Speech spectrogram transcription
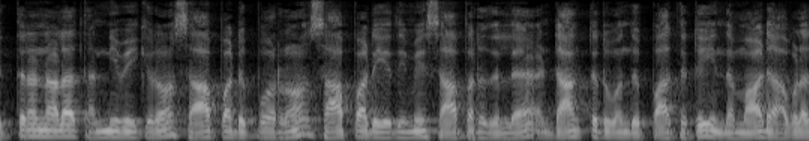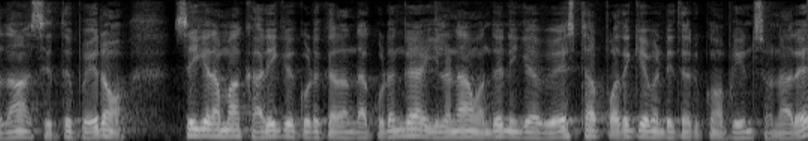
இத்தனை நாளாக தண்ணி வைக்கிறோம் சாப்பாடு போடுறோம் சாப்பாடு எதுவுமே சாப்பிட்றதில்ல. டாக்டர் வந்து பார்த்துட்டு இந்த மாடு அவ்வளோதான் செத்து போயிடும் சீக்கிரமாக கறிக்கு கொடுக்குறதா கொடுங்க இல்லைனா வந்து நீங்கள் வேஸ்ட்டாக புதைக்க வேண்டியது இருக்கும் அப்படின்னு சொன்னார்.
